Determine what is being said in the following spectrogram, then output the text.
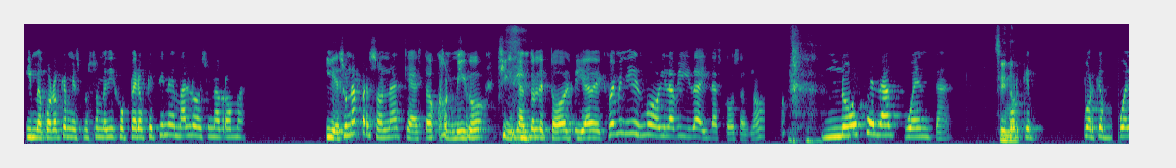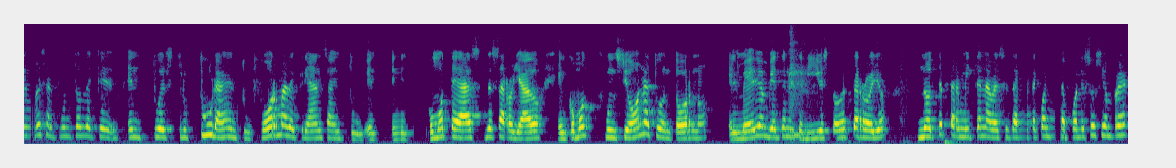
Y me acuerdo que mi esposo me dijo, pero ¿qué tiene de malo? Es una broma. Y es una persona que ha estado conmigo chingándole todo el día de feminismo y la vida y las cosas, ¿no? No se da cuenta Sí, no. porque, porque vuelves al punto de que en tu estructura, en tu forma de crianza, en, tu, en, en cómo te has desarrollado, en cómo funciona tu entorno, el medio ambiente en el que vives, todo este rollo, no te permiten a veces darte cuenta. Por eso siempre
